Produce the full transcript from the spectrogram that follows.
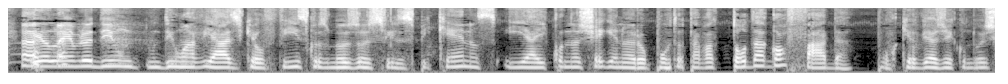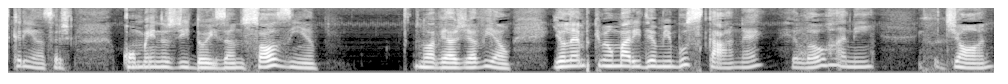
Eu lembro de, um, de uma viagem que eu fiz com os meus dois filhos pequenos, e aí quando eu cheguei no aeroporto, eu tava toda agofada, porque eu viajei com duas crianças, com menos de dois anos, sozinha, numa viagem de avião. E eu lembro que meu marido ia me buscar, né? Hello, honey, John.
